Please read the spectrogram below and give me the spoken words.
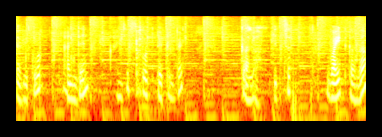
Fevicol and then I just put little bit colour it's a white colour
